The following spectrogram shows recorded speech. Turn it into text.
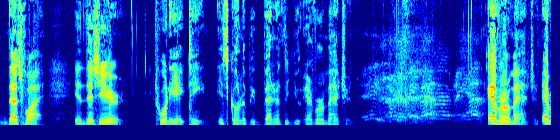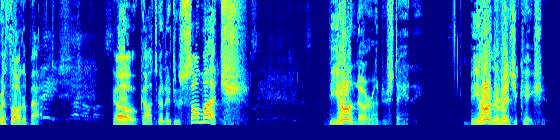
that's why in this year, 2018, it's going to be better than you ever imagined. Ever imagined, ever thought about. Oh, God's going to do so much beyond our understanding, beyond our education,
